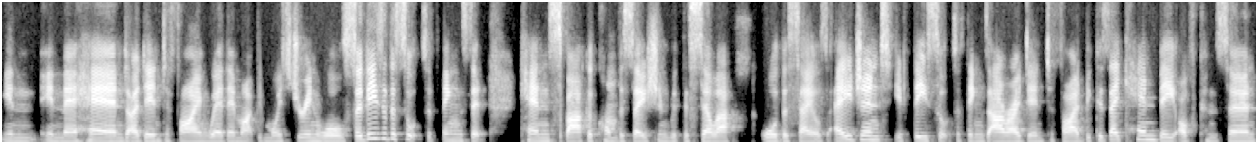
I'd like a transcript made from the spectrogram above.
in, in their hand, identifying where there might be moisture in walls. So these are the sorts of things that can spark a conversation with the seller or the sales agent if these sorts of things are identified, because they can be of concern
